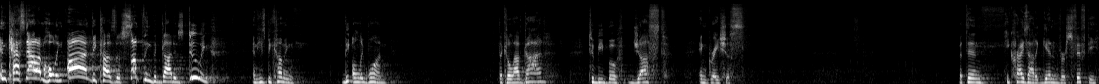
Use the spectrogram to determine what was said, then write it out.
and cast out. I'm holding on because there's something that God is doing. And He's becoming the only one that can allow God to be both just and gracious. But then he cries out again in verse 50.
